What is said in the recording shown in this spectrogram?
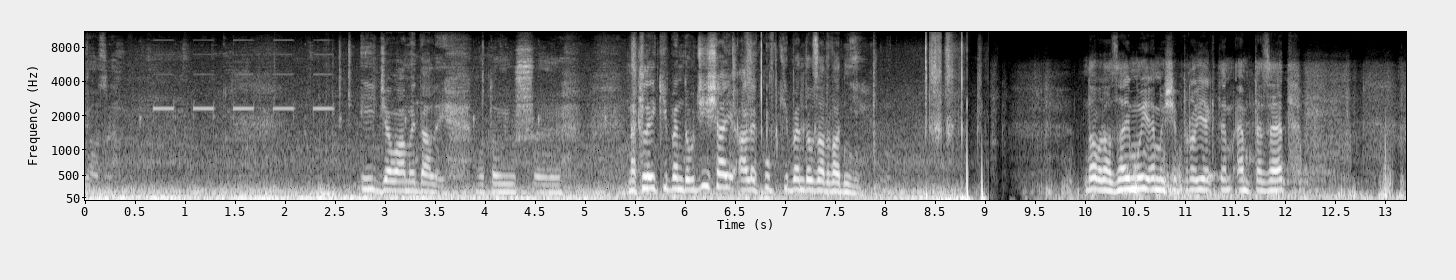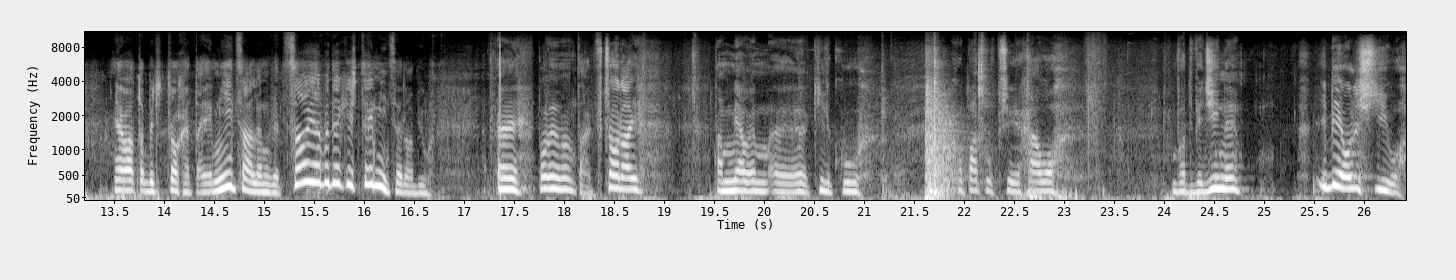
wiozę. I działamy dalej, bo to już e, naklejki będą dzisiaj, ale kubki będą za dwa dni. Dobra, zajmujemy się projektem MTZ. Miała to być trochę tajemnica, ale mówię, co ja będę jakieś tajemnice robił. E, powiem Wam tak, wczoraj tam miałem e, kilku chłopaków przyjechało w odwiedziny i mnie olśniło.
